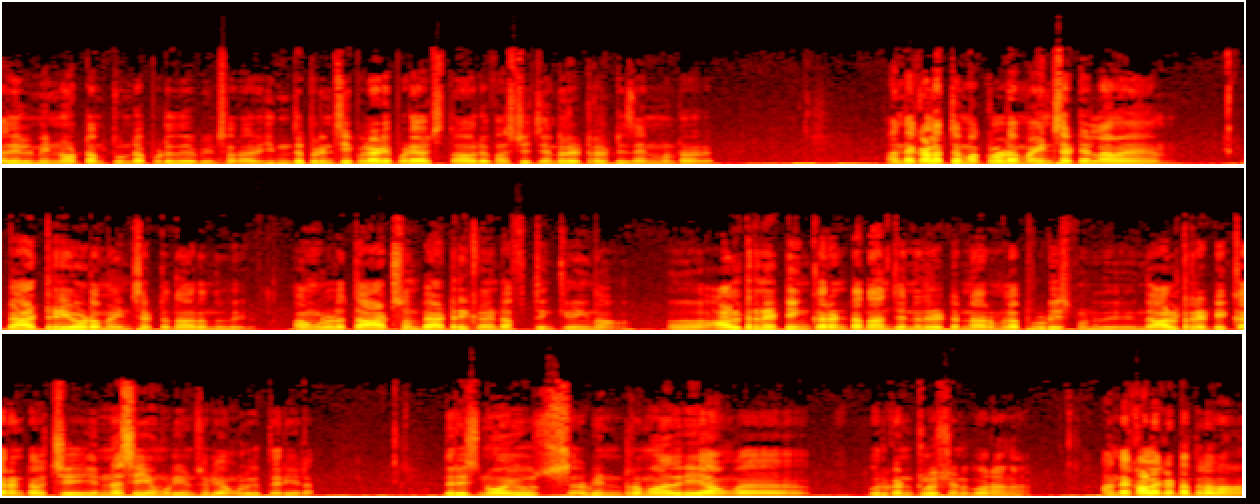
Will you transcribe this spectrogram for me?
அதில் மின்னோட்டம் தூண்டப்படுது அப்படின்னு சொல்கிறார் இந்த பிரின்சிபல் அடிப்படையை வச்சு தான் அவர் ஃபஸ்ட்டு ஜென்ரேட்டரை டிசைன் பண்ணுறாரு அந்த காலத்து மக்களோட மைண்ட் செட் எல்லாமே பேட்டரியோட மைண்ட் செட்டு தான் இருந்தது. அவங்களோட தாட்ஸும் பேட்டரி கைண்ட் ஆஃப் திங்கிங் தான். ஆல்டர்னேட்டிங் கரண்ட்டை தான் ஜெனரேட்டர் நார்மலாக ப்ரொடியூஸ் பண்ணுது. இந்த ஆல்டர்னேட்டிவ் கரண்ட்டை வச்சு என்ன செய்ய முடியும்னு சொல்லி அவங்களுக்கு தெரியல. தெர் இஸ் நோ யூஸ் அப்படின்ற மாதிரி அவங்க ஒரு கன்க்ளூஷனுக்கு வராங்க. அந்த காலகட்டத்தில் தான்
